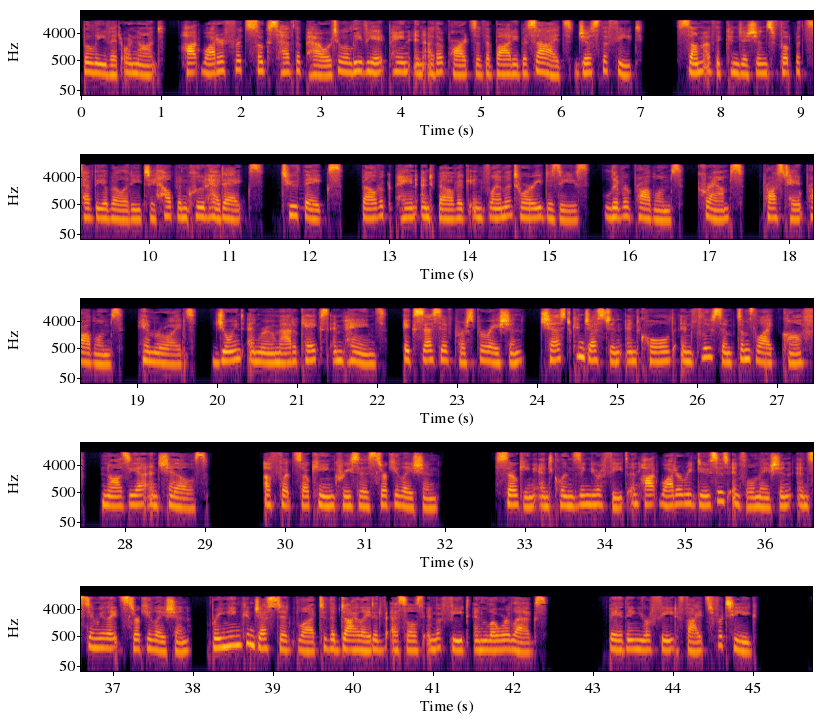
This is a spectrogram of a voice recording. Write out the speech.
Believe it or not, Hot water foot soaks have the power to alleviate pain in other parts of the body besides just the feet. Some of the conditions foot baths have the ability to help include headaches, toothaches, pelvic pain and pelvic inflammatory disease, liver problems, cramps, prostate problems, hemorrhoids, joint and rheumatic aches and pains, excessive perspiration, chest congestion and cold and flu symptoms like cough, nausea and chills. A foot soaking increases circulation. Soaking and cleansing your feet in hot water reduces inflammation and stimulates circulation, bringing congested blood to the dilated vessels in the feet and lower legs. Bathing your feet fights fatigue.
